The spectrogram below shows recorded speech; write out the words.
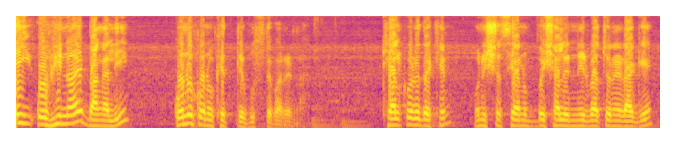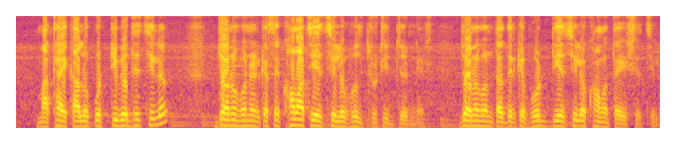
এই অভিনয় বাঙালি কোনো কোনো ক্ষেত্রে বুঝতে পারে না। খেয়াল করে দেখেন, উনিশশো ছিয়ানব্বই সালের নির্বাচনের আগে মাথায় কালো পট্টি বেঁধেছিল, জনগণের কাছে ক্ষমা চেয়েছিল ভুল ত্রুটির জন্য। জনগণ তাদেরকে ভোট দিয়েছিল, ক্ষমতায় এসেছিল।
